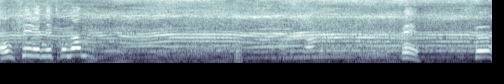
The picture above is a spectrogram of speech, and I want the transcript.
On fait les métronomes Fais. Feu.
